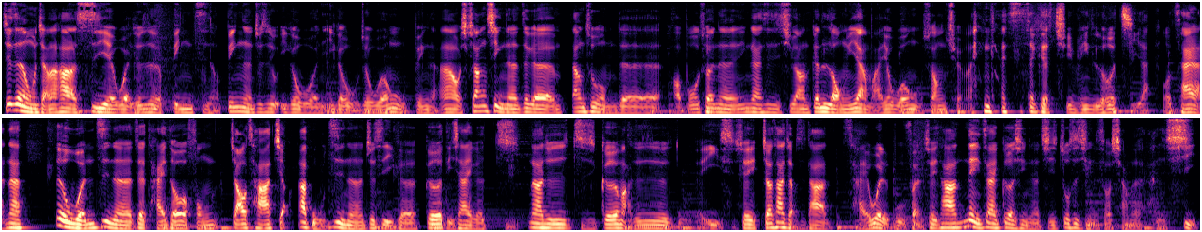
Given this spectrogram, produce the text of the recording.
接着呢，我们讲到他的事业位，就是这个兵字哦，兵呢就是一个文一个武，就文武兵了。那我相信呢，这个当初我们的郝柏村呢，应该是希望跟龙一样嘛，又文武双全嘛，应该是这个取名逻辑啦，我猜了。那这个文字呢，在抬头的逢交叉角，那武字呢就是一个戈底下一个止，那就是止戈嘛，就是武的意思。所以交叉角是他财位的部分，所以他内在个性呢，其实做事情的时候想的很细。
